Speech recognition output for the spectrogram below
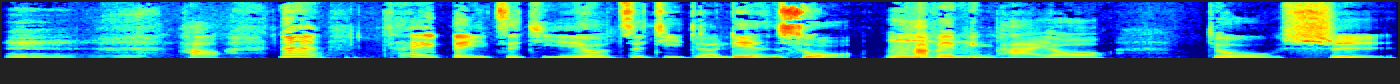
好，那泰北自己也有自己的连锁咖啡品牌哦，嗯嗯就是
